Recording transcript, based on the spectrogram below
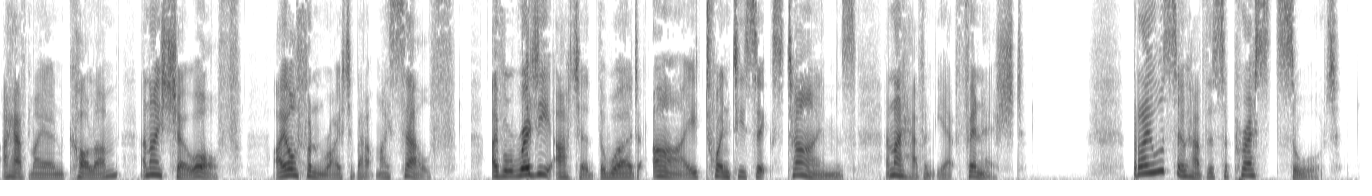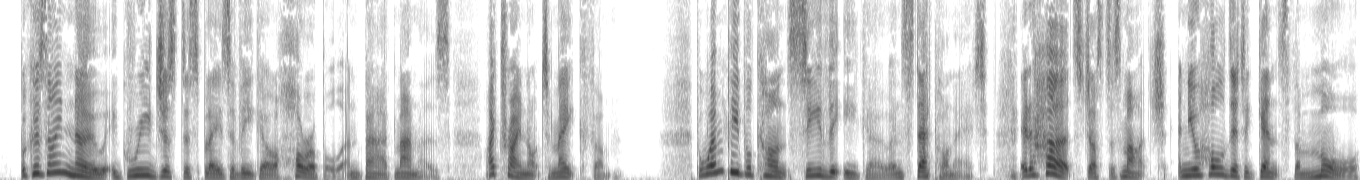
I have my own column, and I show off. I often write about myself. I've already uttered the word I 26 times, and I haven't yet finished. But I also have the suppressed sort. Because I know egregious displays of ego are horrible and bad manners, I try not to make them. But when people can't see the ego and step on it, it hurts just as much, and you hold it against them more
